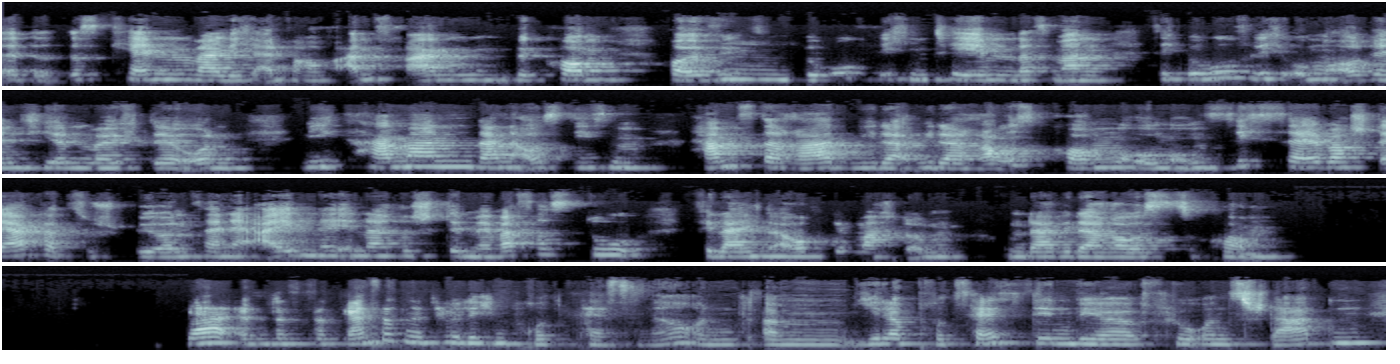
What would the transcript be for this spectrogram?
äh, das kennen, weil ich einfach auch Anfragen bekomme, häufig mhm. zu beruflichen Themen, dass man sich beruflich umorientieren möchte. Und wie kann man dann aus diesem Hamsterrad wieder, wieder rauskommen, um, um sich selber stärker zu spüren, seine eigene innere Stimme? Was hast du vielleicht mhm. auch gemacht, um, um da wieder rauszukommen? Ja, also das, das Ganze ist natürlich ein Prozess. Ne? Und ähm, jeder Prozess, den wir für uns starten,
